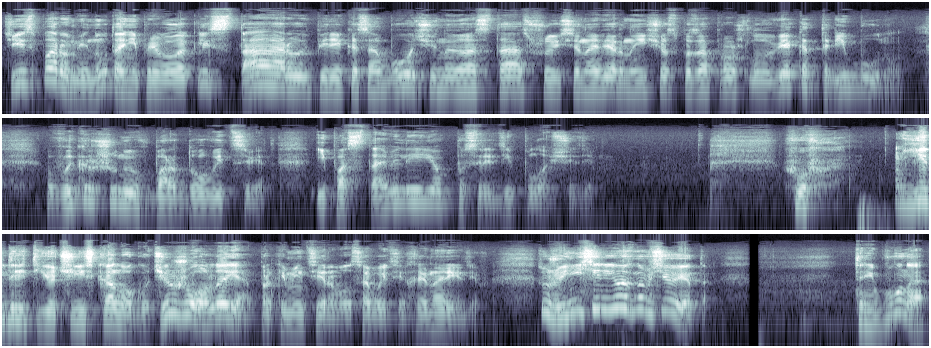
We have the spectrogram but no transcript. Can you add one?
Через пару минут они приволокли старую, перекособоченную, оставшуюся, наверное, еще с позапрошлого века трибуну, выкрашенную в бордовый цвет, и поставили ее посреди площади. Фух, Ядрит ее через кологу, тяжелая, прокомментировал событие Хренаредьев. Слушай, несерьезно все это. Трибуна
